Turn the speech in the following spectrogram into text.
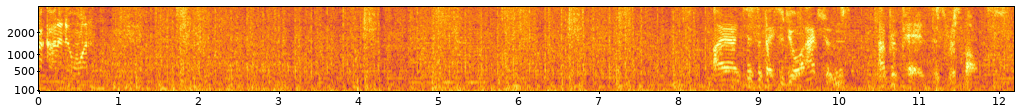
Work on a new one. I anticipated your actions and prepared this response.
